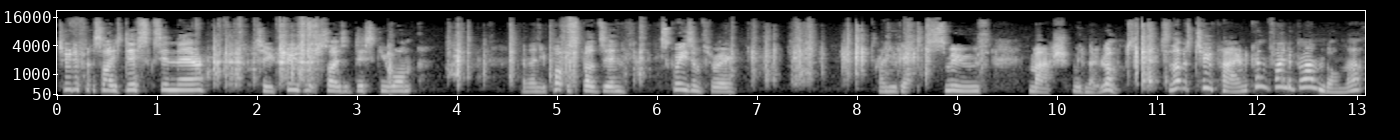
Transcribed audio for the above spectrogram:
two different size discs in there. So you choose which size of disc you want. And then you pop the spuds in, squeeze them through, and you get smooth mash with no lumps. So that was £2. I couldn't find a brand on that.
